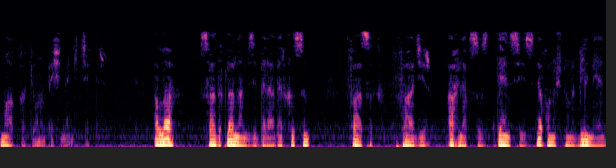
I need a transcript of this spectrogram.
muhakkak ki onun peşinden gidecektir. Allah sadıklarla bizi beraber kılsın. Fasık, facir, ahlaksız, densiz, ne konuştuğunu bilmeyen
